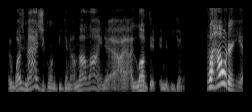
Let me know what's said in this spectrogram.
It was magical in the beginning. I'm not lying. I, I loved it in the beginning. Well, how old are you?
